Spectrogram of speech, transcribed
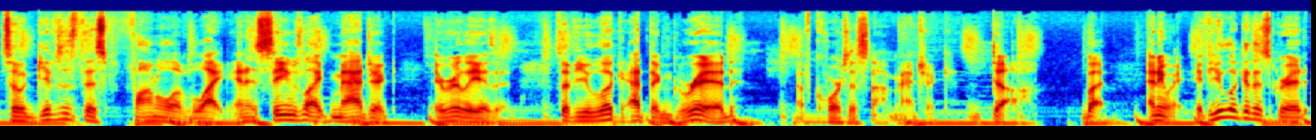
So it gives us this funnel of light and it seems like magic, it really isn't. So if you look at the grid, of course it's not magic, duh. But anyway, if you look at this grid,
